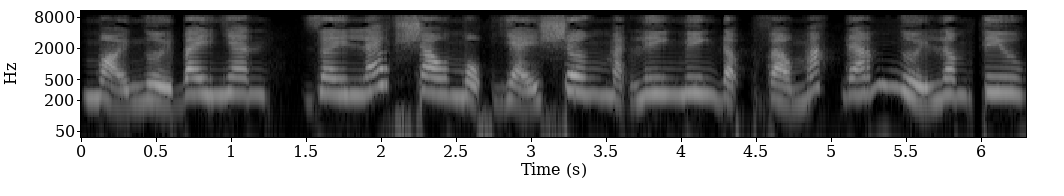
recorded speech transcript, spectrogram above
Mọi người bay nhanh, giây lát sau một dãy sơn mạch liên miên đập vào mắt đám người lâm tiêu.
